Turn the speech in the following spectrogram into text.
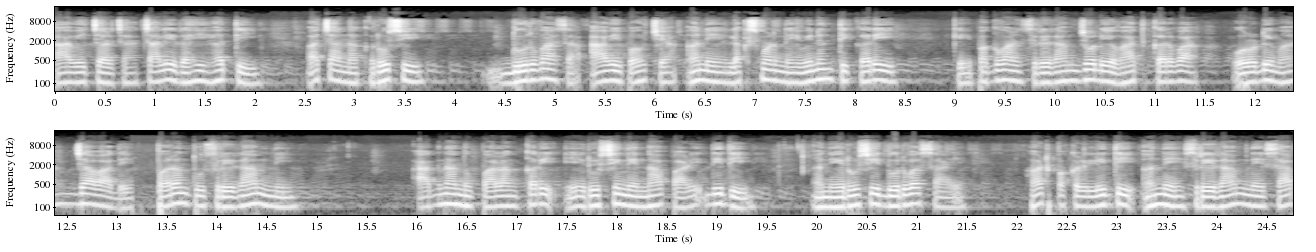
આવી ચર્ચા ચાલી રહી હતી. અચાનક ઋષિ દુર્વાસા આવી પહોંચ્યા અને લક્ષ્મણને વિનંતી કરી કે ભગવાન શ્રીરામ જોડે વાત કરવા ઓરડીમાં જવા દે. પરંતુ શ્રીરામની આજ્ઞાનું પાલન કરી એ ઋષિને ના પાડી દીધી અને ઋષિ દુર્વસાએ હઠ પકડી લીધી અને શ્રીરામને સાપ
